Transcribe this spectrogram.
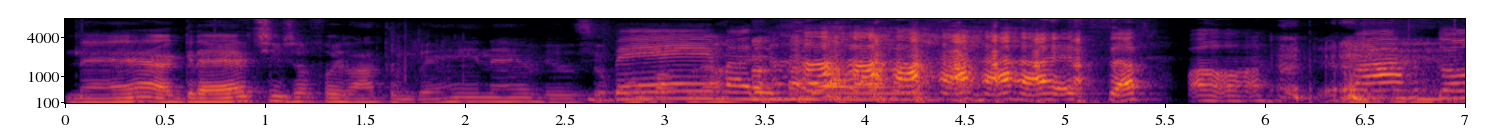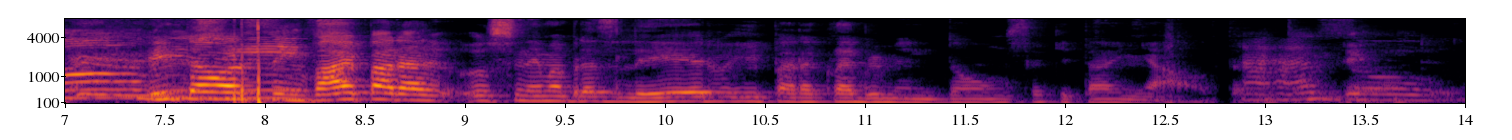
Né, a Gretchen já foi lá também, né, viu? Seu Bem maravilhosa. Essa foto. Pardon, Então, Brigitte. assim, vai para o cinema brasileiro e para Kleber Mendonça, que tá em alta. entendeu? Arrasou.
